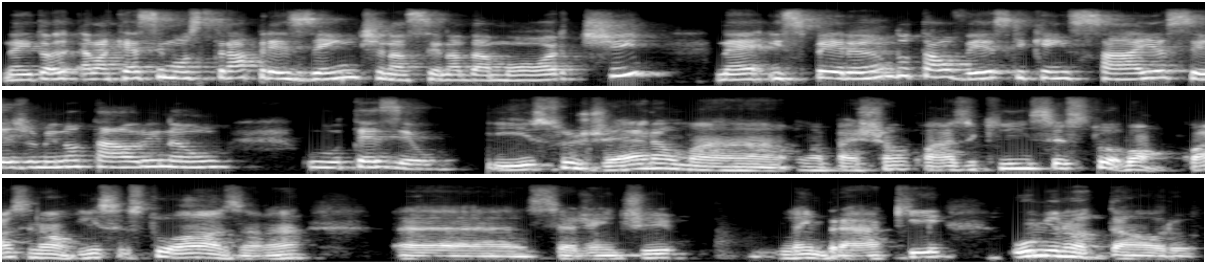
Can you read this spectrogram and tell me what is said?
Né? Então, ela quer se mostrar presente na cena da morte, né? esperando talvez que quem saia seja o Minotauro e não o Teseu. E isso gera uma, uma paixão quase que incestuosa. Bom, quase não, incestuosa, né? É, se a gente lembrar que o Minotauro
